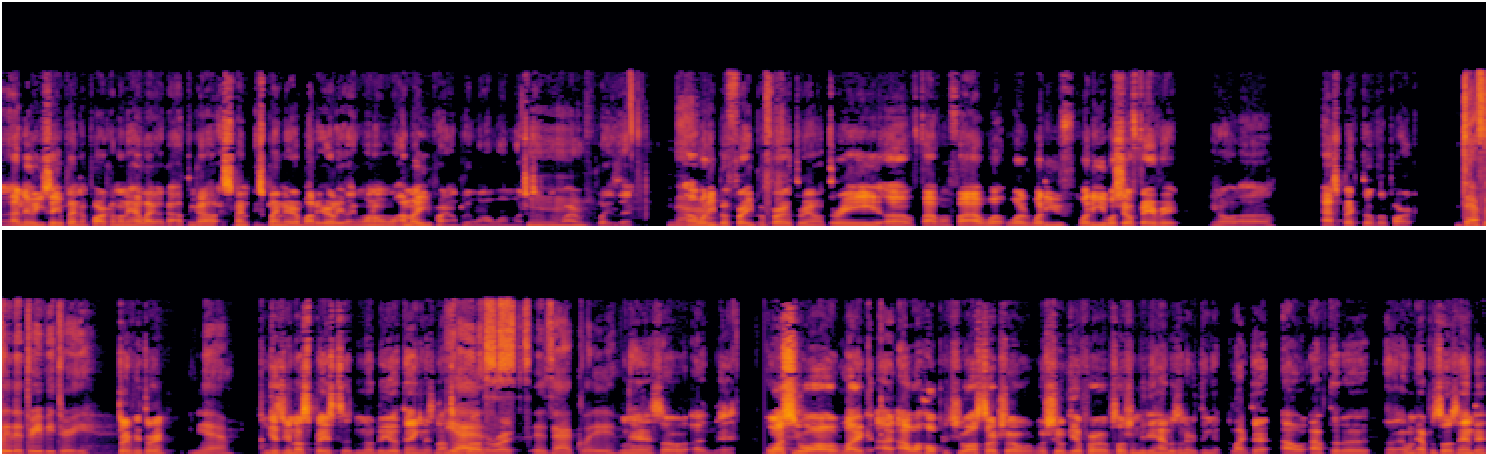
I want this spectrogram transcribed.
I know you say you play in the park. I know they have like I think I explained, explained to everybody early, like one on one. I know you probably don't play one on one much. Mm-mm. Nobody plays that. No. Uh, what do you prefer? You prefer three on three, uh, five on five? What what what do you what do you? What's your favorite? You know, uh, aspect of the park? Definitely the 3v3. Three v three Yeah. gives you enough space to you know do your thing, and it's not too crowded, right? Exactly. Yeah. So uh, once you all like, I, I will hope that you all search her. Well, she'll give her social media handles and everything like that out after the uh, when the episode's ending.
